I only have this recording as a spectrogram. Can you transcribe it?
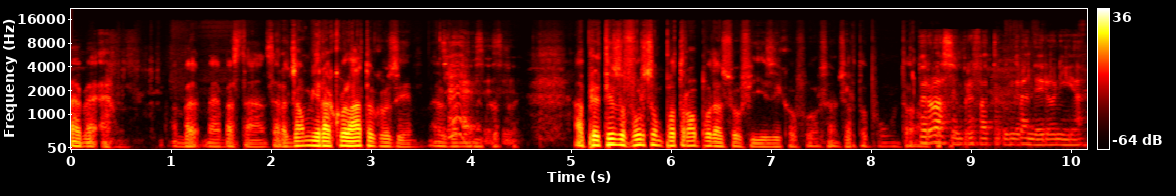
Eh beh, beh, abbastanza. Era già un miracolato così. un Sì, sì. Ha preteso forse un po' troppo dal suo fisico, forse a un certo punto. no? Però l'ha sempre fatto con grande ironia.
